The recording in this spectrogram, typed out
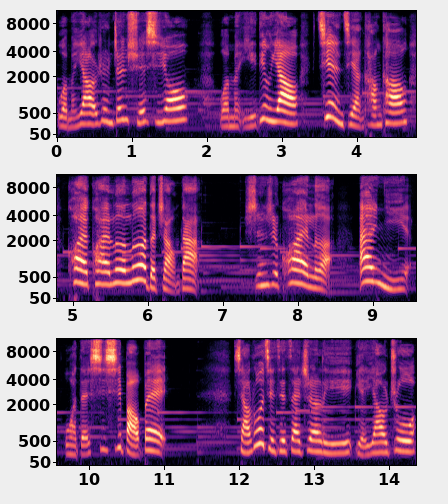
我们要认真学习哟。我们一定要健健康康、快快乐乐的长大。生日快乐，爱你，我的西西宝贝。小鹿姐姐在这里也要祝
